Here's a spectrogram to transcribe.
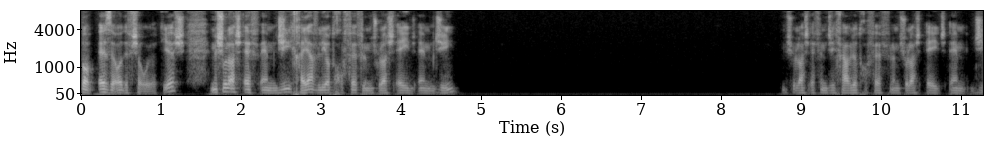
טוב, איזה עוד אפשרויות יש? משולש FMG חייב להיות חופף למשולש HMG, משולש FMG חייב להיות חופף למשולש HMG.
